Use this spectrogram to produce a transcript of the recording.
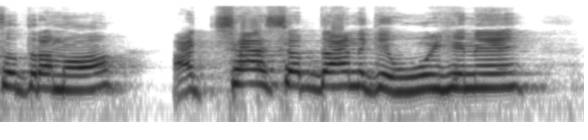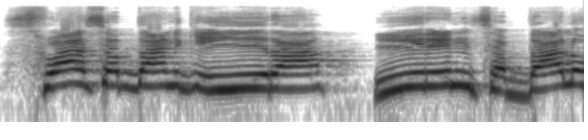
సూత్రము అక్షా శబ్దానికి ఊహిని స్వ శబ్దానికి ఈరిన్ శబ్దాలు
